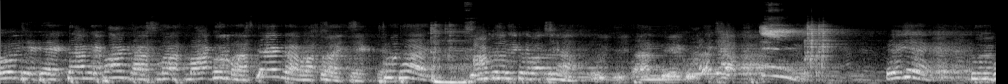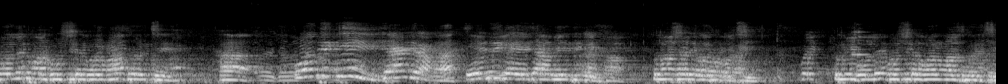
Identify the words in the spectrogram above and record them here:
ওই যে দেখতে আমি পাঙ্গাস মাছ মাগুর মাছ ট্যাংরা মাছ তো আছে কোথায় আমি তো দেখতে পাচ্ছি না এই যে তুমি বললে তোমার বসিতে বড় মাছ ধরেছে। হ্যাঁ ওদিকে ট্যাংরা মাছ এদিকে এই যে আমি এদিকে তোমার সাথে কথা বলছি তুমি বললে বসিতে বড় মাছ ধরেছে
